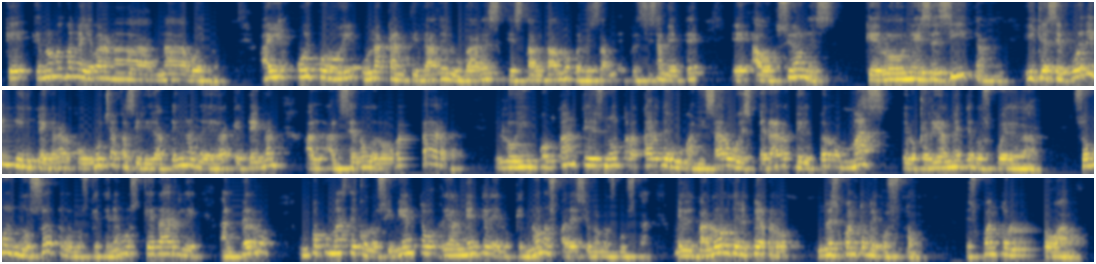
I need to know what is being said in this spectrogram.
que, que no nos van a llevar a nada, nada bueno. Hay hoy por hoy una cantidad de lugares que están dando precisamente eh, adopciones que lo necesitan y que se pueden integrar con mucha facilidad, tengan la edad que tengan, al, al seno del hogar. Lo importante es no tratar de humanizar o esperar del perro más de lo que realmente nos puede dar. Somos nosotros los que tenemos que darle al perro un poco más de conocimiento realmente de lo que no nos parece o no nos gusta. El valor del perro no es cuánto me costó, es cuánto lo amo.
